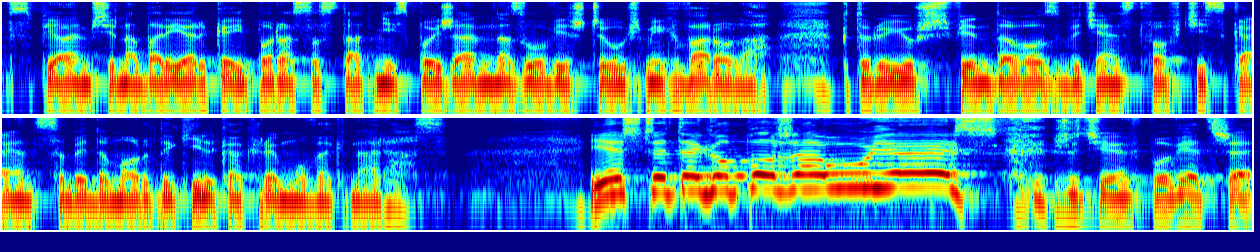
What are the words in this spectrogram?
Wspiąłem się na barierkę i po raz ostatni spojrzałem na złowieszczy uśmiech Warola, który już świętował zwycięstwo, wciskając sobie do mordy kilka kremówek na raz. Jeszcze tego pożałujesz! Rzuciłem w powietrze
